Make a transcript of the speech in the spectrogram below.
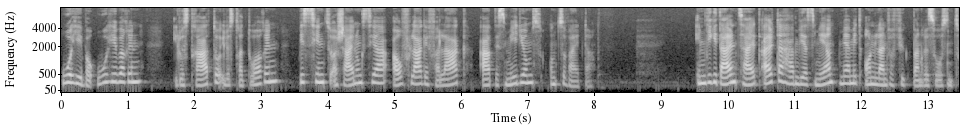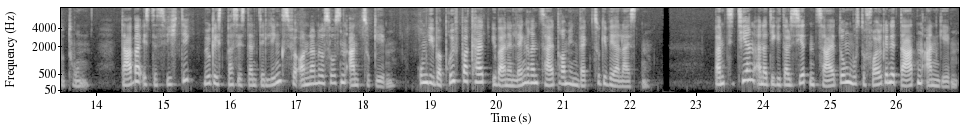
Urheber, Urheberin, Illustrator, Illustratorin bis hin zu Erscheinungsjahr, Auflage, Verlag, Art des Mediums und so weiter. Im digitalen Zeitalter haben wir es mehr und mehr mit online verfügbaren Ressourcen zu tun. Dabei ist es wichtig, möglichst persistente Links für Online-Ressourcen anzugeben, um die Überprüfbarkeit über einen längeren Zeitraum hinweg zu gewährleisten. Beim Zitieren einer digitalisierten Zeitung musst du folgende Daten angeben.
